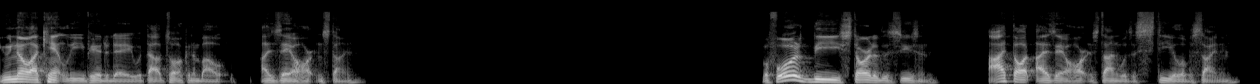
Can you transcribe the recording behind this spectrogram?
You know, I can't leave here today without talking about Isaiah Hartenstein. Before the start of the season, I thought Isaiah Hartenstein was a steal of a signing.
